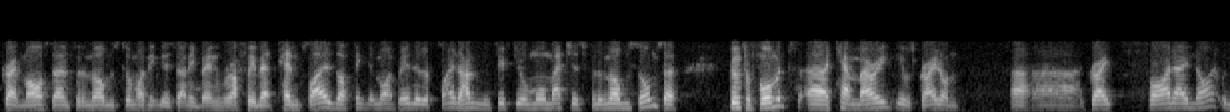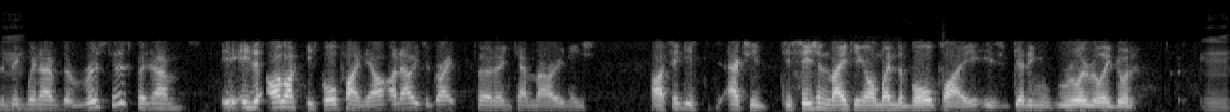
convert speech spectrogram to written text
great milestone for the Melbourne Storm. I think there's only been roughly about 10 players. I think there might be that have played 150 or more matches for the Melbourne Storm. So good performance. Uh, Cam Murray, it was great on uh, great Friday night with a mm. big win over the Roosters. But um, he, I like his ball playing now. I know he's a great 13, Cam Murray, and he's I think his actually decision making on when the ball play is getting really, really good. Mm.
